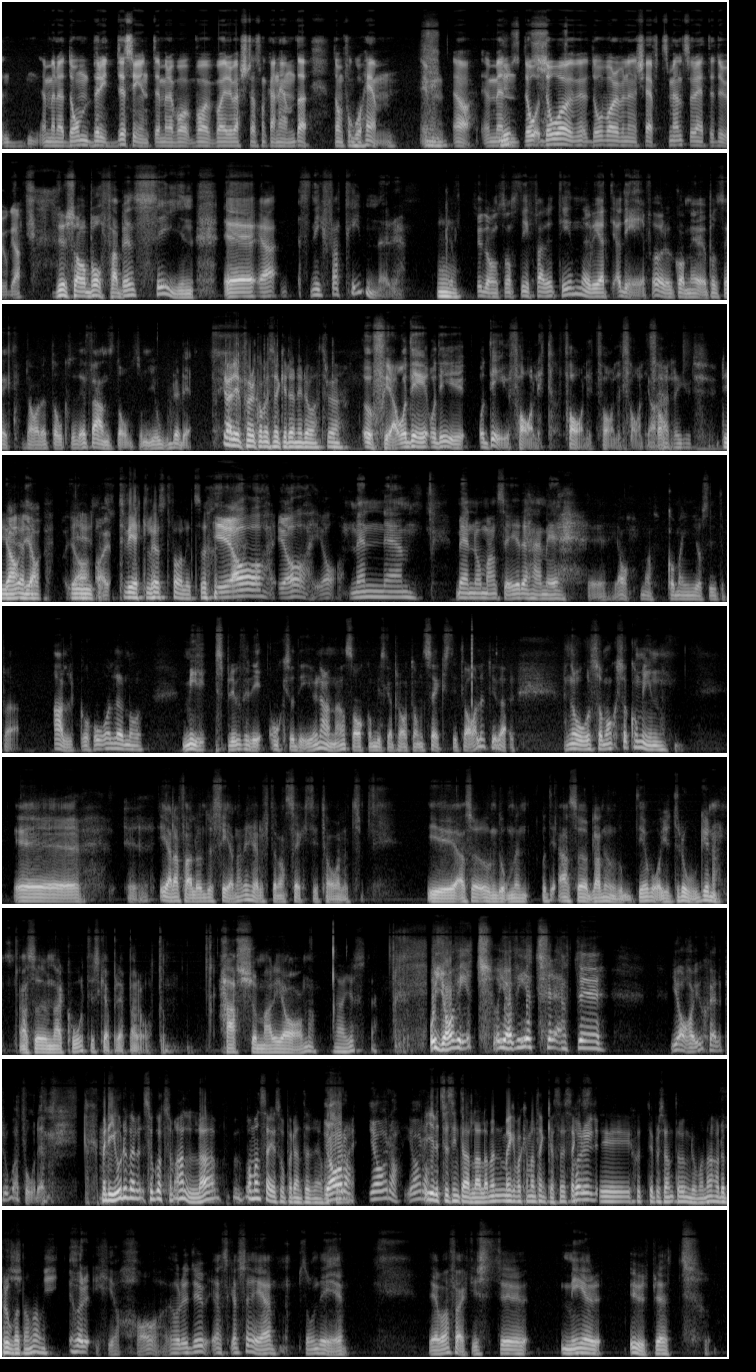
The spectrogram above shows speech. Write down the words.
jag menar, de brydde sig ju inte, jag menar, vad, vad, vad är det värsta som kan hända? De får gå hem. Mm. Ja, men då, då, då var det väl en käftsmäll så det hette duga. Du sa boffa bensin. Eh, ja, sniffa tinner. Mm. De som sniffade tinner vet jag, det förekommer på 60-talet också. Det fanns de som gjorde det. Ja, det förekommer säkert än idag tror jag. Usch ja, och det, och det, är, ju, och det är ju farligt. Farligt, farligt, farligt. Ja, farligt. herregud. Det är ju, ja, ja, det är ju ja, tveklöst farligt. Så. Ja, ja, ja. Men... Eh, men om man säger det här med, eh, ja, man kommer in just lite på alkoholen och missbruk, för det, också det är ju en annan sak om vi ska prata om 60-talet tyvärr. Något som också kom in eh, eh, i alla fall under senare hälften av 60-talet i, alltså ungdomen, alltså bland ungdom, det var ju drogerna, alltså narkotiska preparaten. Hash och marijuana. Ja, just det. Och jag vet, och jag vet för att eh, jag har ju själv provat på det. Men det gjorde väl så gott som alla, om man säger så på den tiden? Ja då, ja då, ja då. Givetvis inte alla, alla men, men vad kan man tänka sig? 60-70 procent av ungdomarna har du provat någon gång? Hör, jaha, hörru du, jag ska säga som det är. Det var faktiskt eh, mer utbrett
